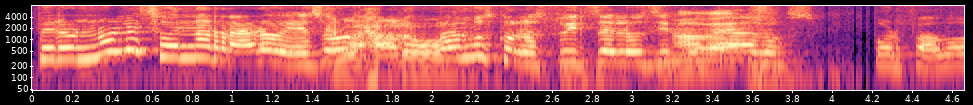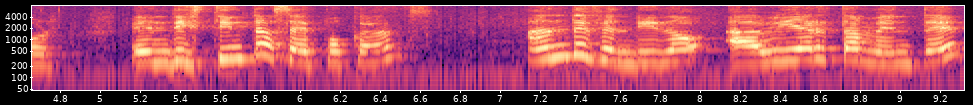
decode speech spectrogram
Pero ¿no les suena raro eso? Claro. Vamos con los tweets de los diputados, por favor. En distintas épocas han defendido abiertamente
